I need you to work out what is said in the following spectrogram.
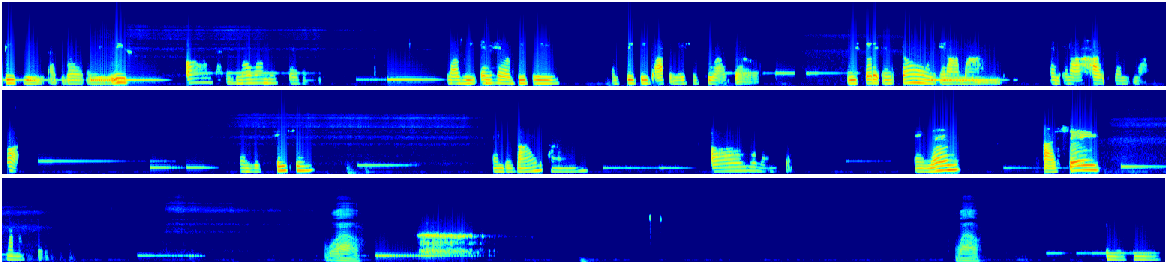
deeply as well and release all that is no longer serving. And as we inhale deeply, and speak these affirmations to ourselves. We set it in stone in our mind and in our hearts and in our thoughts. And with patience and divine time, all will manifest. Amen. Ashe. Namaste. Wow. Wow. Mm-hmm.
